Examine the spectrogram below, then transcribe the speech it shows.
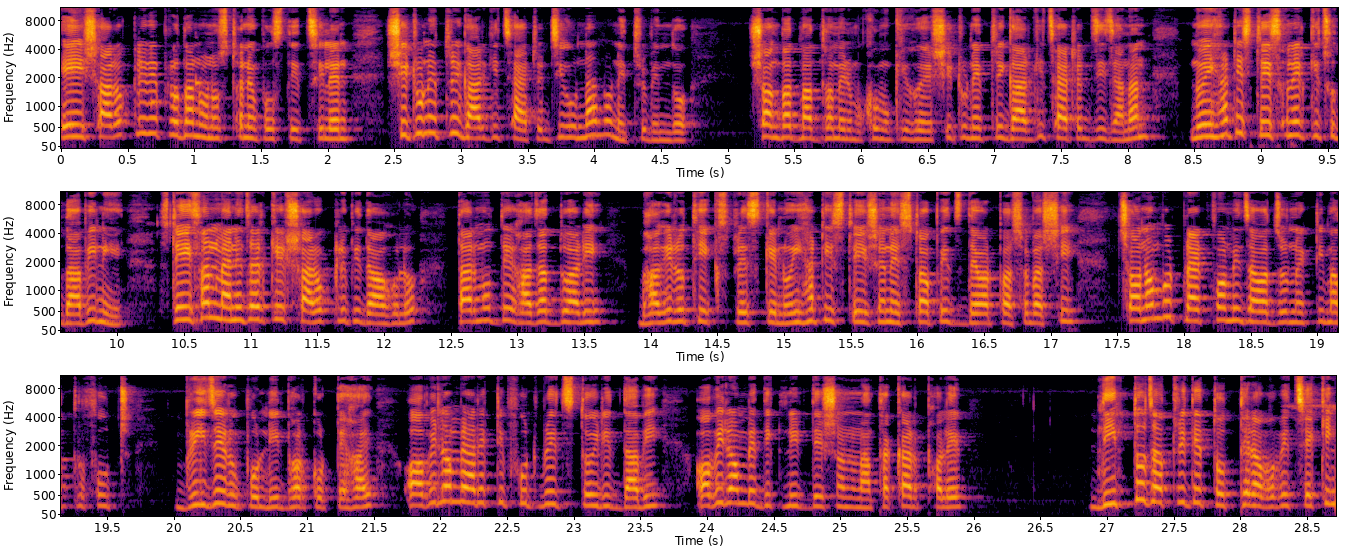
এই স্মারকলিপি প্রদান অনুষ্ঠানে উপস্থিত ছিলেন সিটুনেত্রী গার্গী চ্যাটার্জি অন্যান্য নেতৃবৃন্দ। সংবাদ মাধ্যমের মুখোমুখি হয়ে সিটু নেত্রী গার্গী চ্যাটার্জি জানান, নৈহাটি স্টেশনের কিছু দাবি নিয়ে স্টেশন ম্যানেজারকে স্মারকলিপি দেওয়া হলো। তার মধ্যে হাজারদুয়ারি ভাগীরথী এক্সপ্রেসকে নৈহাটি স্টেশনে স্টপেজ দেওয়ার পাশাপাশি ছ নম্বর প্ল্যাটফর্মে যাওয়ার জন্য একটি মাত্র ফুট ব্রিজের উপর নির্ভর করতে হয়। অবিলম্বে আরেকটি ফুটব্রিজ তৈরির দাবি, অবিলম্বে দিক নির্দেশনা না থাকার ফলে নিত্যযাত্রীদের তথ্যের অভাবে চেকিং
